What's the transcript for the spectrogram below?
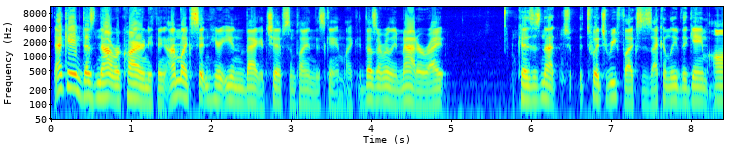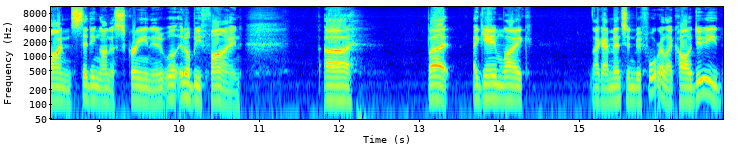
That game does not require anything. I'm like sitting here eating a bag of chips and playing this game. Like it doesn't really matter, right? Because it's not t- Twitch reflexes. I can leave the game on, sitting on a screen, and it will it'll be fine. Uh, but a game like like I mentioned before, like Call of Duty,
